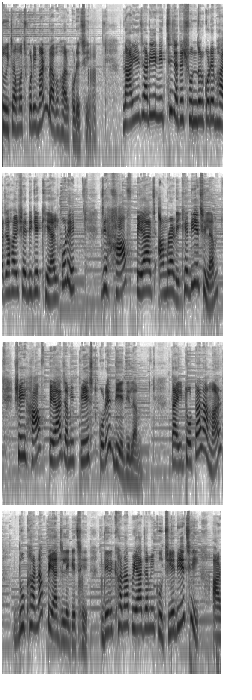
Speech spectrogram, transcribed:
দুই চামচ পরিমাণ ব্যবহার করেছি। নাড়িয়ে চাড়িয়ে নিচ্ছি যাতে সুন্দর করে ভাজা হয় সেদিকে খেয়াল করে যে হাফ পেঁয়াজ আমরা রেখে দিয়েছিলাম, সেই হাফ পেঁয়াজ আমি পেস্ট করে দিয়ে দিলাম। তাই টোটাল আমার দুখানা পেঁয়াজ লেগেছে, দেড়খানা পেঁয়াজ আমি কুচিয়ে দিয়েছি আর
